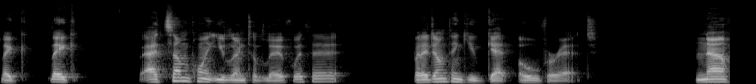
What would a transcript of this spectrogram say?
Like like at some point you learn to live with it, but I don't think you get over it. No.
